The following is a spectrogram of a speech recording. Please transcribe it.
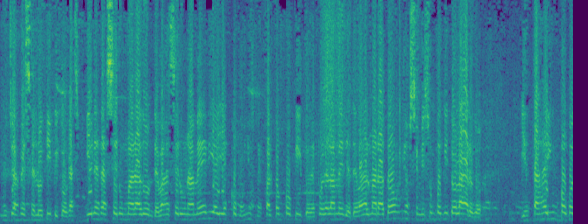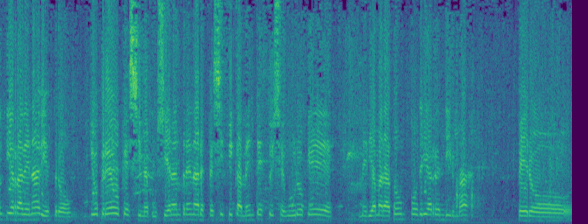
muchas veces lo típico, que vienes de hacer un maratón, te vas a hacer una media y es como, "Ño, me falta un poquito, después de la media te vas al maratón, "Ño, se me hizo un poquito largo. Y estás ahí un poco en tierra de nadie, pero yo creo que si me pusiera a entrenar específicamente, estoy seguro que media maratón podría rendir más, pero,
